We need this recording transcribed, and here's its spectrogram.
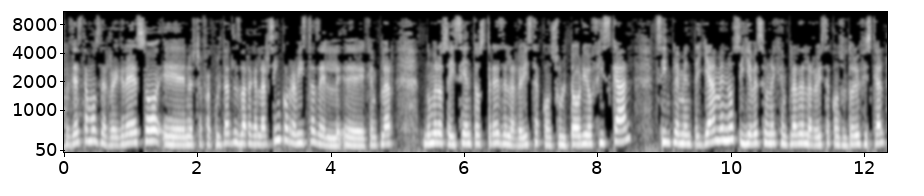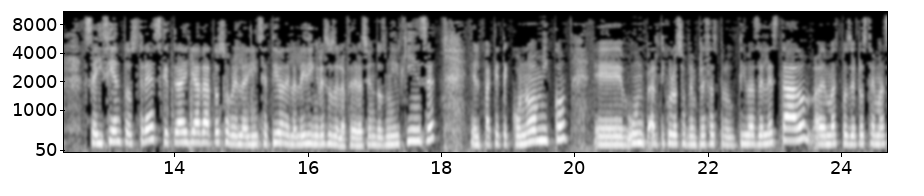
Pues ya estamos de regreso. Eh, nuestra facultad les va a regalar cinco revistas del eh, ejemplar número 603 de la revista Consultorio Fiscal. Simplemente llámenos y llévese un ejemplar de la revista Consultorio Fiscal 603 que trae ya datos sobre la iniciativa de la Ley de Ingresos de la Federación 2015, el paquete económico, eh, un artículo sobre empresas productivas del Estado, además pues de otros temas,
